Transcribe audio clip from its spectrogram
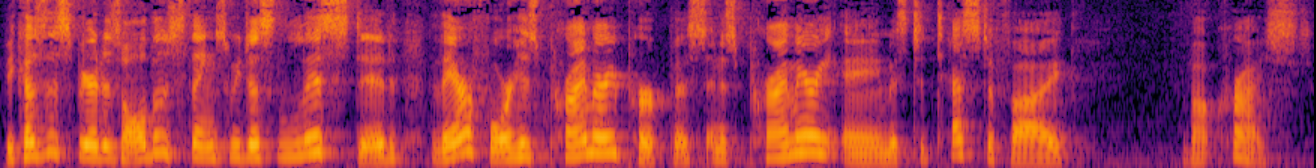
Because the Spirit is all those things we just listed, therefore, his primary purpose and his primary aim is to testify about Christ.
